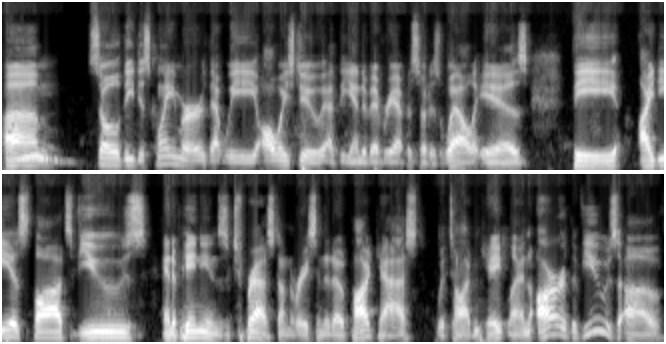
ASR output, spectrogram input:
Um, Mm. So the disclaimer that we always do at the end of every episode as well is the ideas, thoughts, views, and opinions expressed on the Racing It Out podcast with Todd and Caitlin are the views of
